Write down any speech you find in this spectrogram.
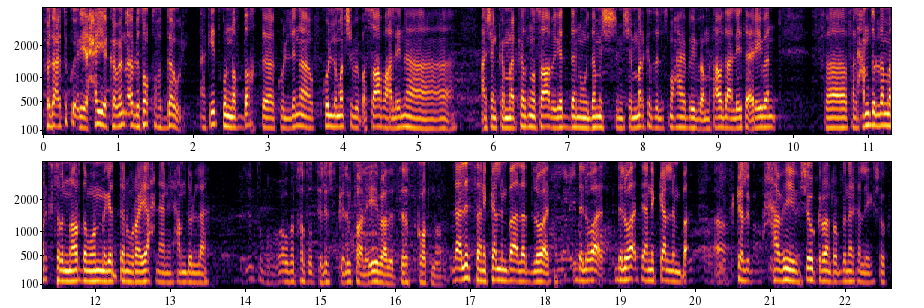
فده عطيكم إريحية كمان قبل توقف الدوري. أكيد كنا في ضغط كلنا في كل ماتش بيبقى صعب علينا عشان كان مركزنا صعب جدا وده مش مش المركز اللي سموحه بيبقى متعود عليه تقريبا. فالحمد لله مركز النهارده مهم جدا وريحنا يعني الحمد لله. اتكلمتوا أول ما دخلت اوضه اللبس اتكلمتوا على إيه بعد الثلاث نقاط النهارده؟ لا لسه هنتكلم بقى لا دلوقتي دلوقتي دلوقتي هنتكلم بقى. تتكلم. حبيبي شكرا. ربنا يخليك شكرا.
